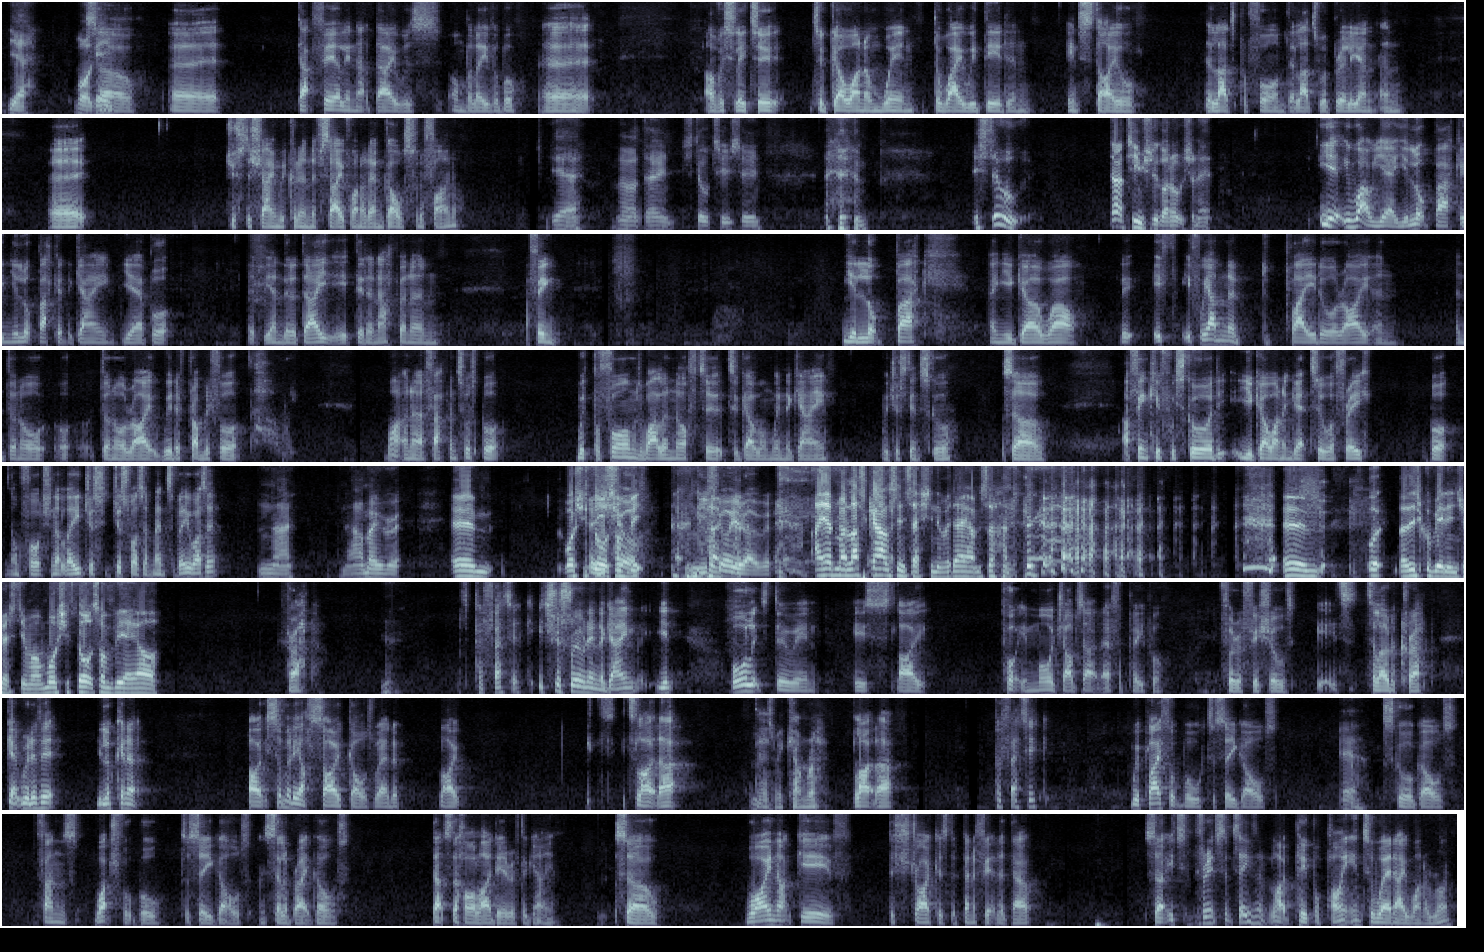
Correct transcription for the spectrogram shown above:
Yeah, what a game! so uh, that feeling that day was unbelievable. Uh, obviously, to to go on and win the way we did and in style, the lads performed. The lads were brilliant, and uh, just a shame we couldn't have saved one of them goals for the final. Yeah, no, I don't. Still too soon. it's still that team should have gone up, shouldn't it? Yeah, well, yeah. You look back and you look back at the game, yeah, but at the end of the day, it didn't happen, and I think you look back and you go, "Well, if if we hadn't played all right and and done all done all right, we'd have probably thought, oh, what on earth happened to us?" But we performed well enough to to go and win the game. We just didn't score, so. I think if we scored, you go on and get two or three but unfortunately, just just wasn't meant to be, was it? No, no, I'm over it. Um, what's your Are you thoughts on? sure? Vi- Are you sure you're over it? I had my last counselling session the other day. I'm sad. um, well, this could be an interesting one. What's your thoughts on VAR? Crap. It's pathetic. It's just ruining the game. You, all it's doing is like putting more jobs out there for people, for officials. It's, it's a load of crap. Get rid of it. You're looking at like some of the offside goals where the like it's it's like that. There's my camera. Like that. Pathetic. We play football to see goals. Yeah, score goals. Fans watch football to see goals and celebrate goals. That's the whole idea of the game. So, why not give the strikers the benefit of the doubt? So, it's for instance, even like people pointing to where they want to run.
